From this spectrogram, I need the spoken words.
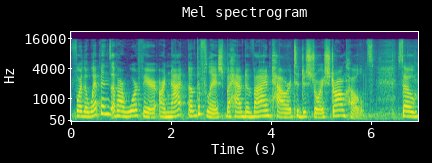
For the weapons of our warfare are not of the flesh, but have divine power to destroy strongholds. So,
